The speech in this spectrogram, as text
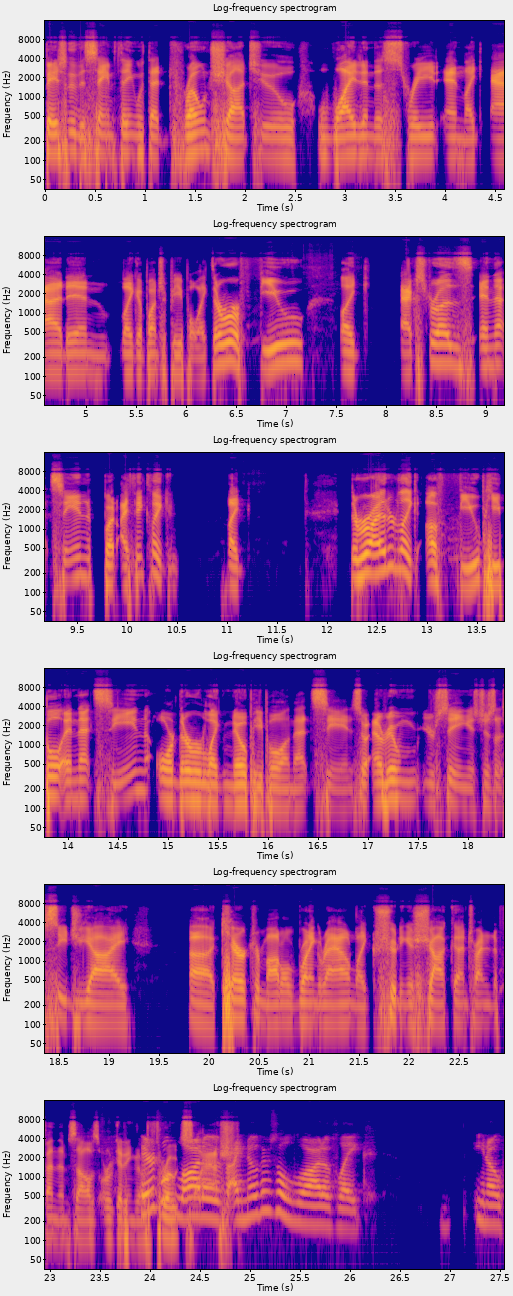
basically the same thing with that drone shot to widen the street and like add in like a bunch of people. Like there were a few like extras in that scene but i think like like there were either like a few people in that scene or there were like no people in that scene so everyone you're seeing is just a cgi uh, character model running around like shooting a shotgun trying to defend themselves or getting their there's a lot slashed. of. I know there's a lot of like, you know,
